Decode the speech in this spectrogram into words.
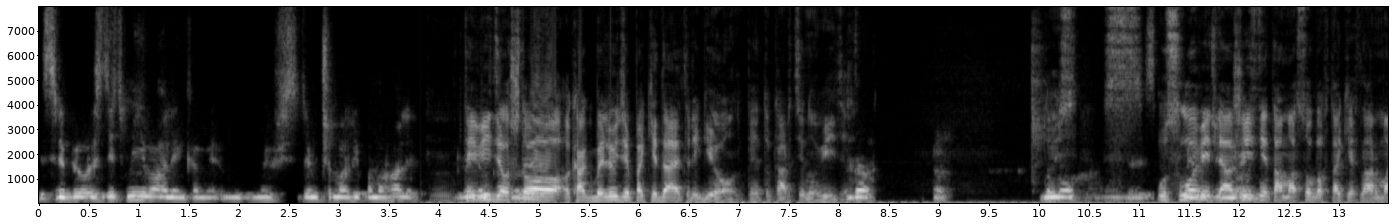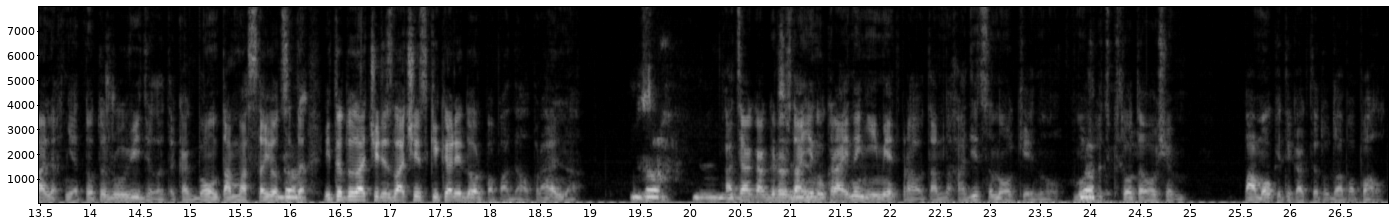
И с, ребё... с детьми маленькими мы всем, чем могли, помогали. Ты людям, видел, которые... что как бы люди покидают регион, ты эту картину видел? Да, то есть условий для жизни там особых таких нормальных нет. Но ты же увидел это, как бы он там остается. Да. И ты туда через Лачинский коридор попадал, правильно? Да. Хотя как гражданин Украины не имеет права там находиться, но окей, ну, может да. быть, кто-то, в общем, помог, и ты как-то туда попал.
